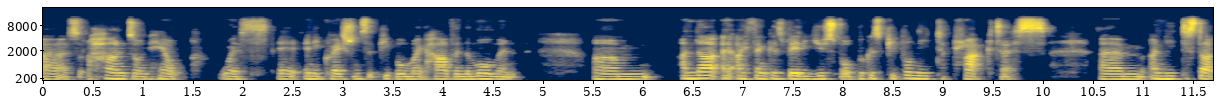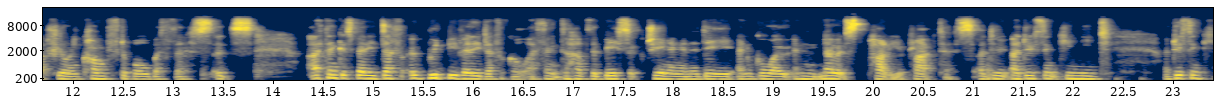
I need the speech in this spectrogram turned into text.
uh, sort of hands on help with uh, any questions that people might have in the moment. Um, and that I think is very useful because people need to practice um, and need to start feeling comfortable with this. It's I think it's very diff- it would be very difficult, I think, to have the basic training in a day and go out and now it's part of your practice. I do I do think you need I do think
